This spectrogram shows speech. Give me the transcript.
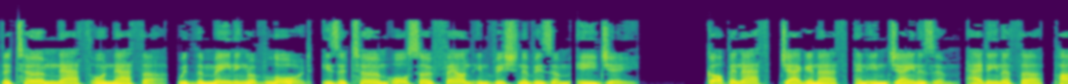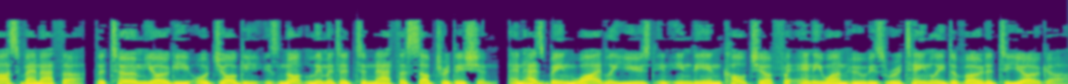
The term nath or natha, with the meaning of lord, is a term also found in Vaishnavism e.g. Gopinath, Jagannath, and in Jainism, Adinatha, Parsvanatha. The term yogi or jogi is not limited to Natha subtradition, and has been widely used in Indian culture for anyone who is routinely devoted to yoga.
